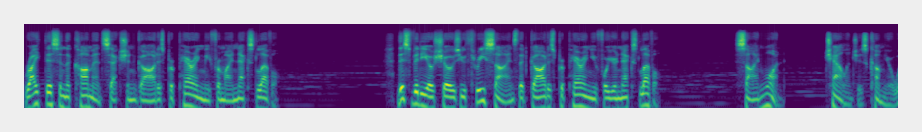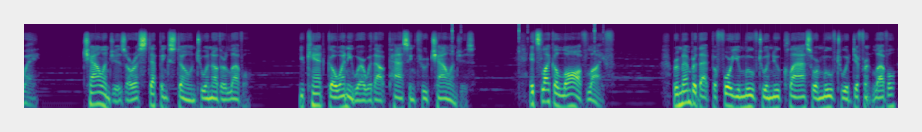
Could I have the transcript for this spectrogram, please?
Write this in the comment section God is preparing me for my next level. This video shows you three signs that God is preparing you for your next level. Sign 1. Challenges come your way. Challenges are a stepping stone to another level. You can't go anywhere without passing through challenges. It's like a law of life. Remember that before you move to a new class or move to a different level,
